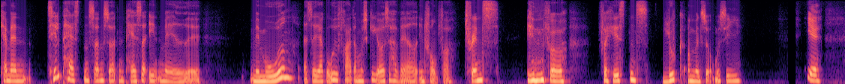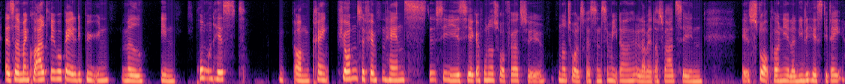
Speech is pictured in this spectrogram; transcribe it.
kan man tilpasse den sådan, så den passer ind med, øh, med moden? Altså jeg går ud fra, at der måske også har været en form for trends inden for, for hestens look, om man så må sige. Ja, altså man kunne aldrig gå galt i byen med en brun hest omkring 14-15 hands, det vil sige cirka 142-152 cm, eller hvad der svarer til en øh, stor pony eller lille hest i dag.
